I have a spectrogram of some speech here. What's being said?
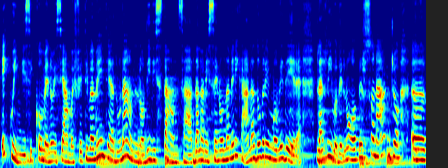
e quindi siccome noi siamo effettivamente ad un anno di distanza dalla messa in onda americana, dovremmo vedere l'arrivo del nuovo personaggio eh,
